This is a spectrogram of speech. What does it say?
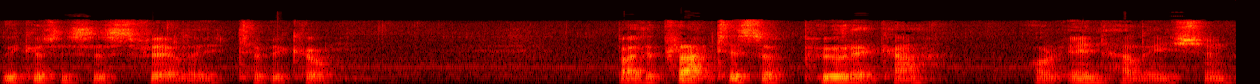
because this is fairly typical. By the practice of puraka, or inhalation,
